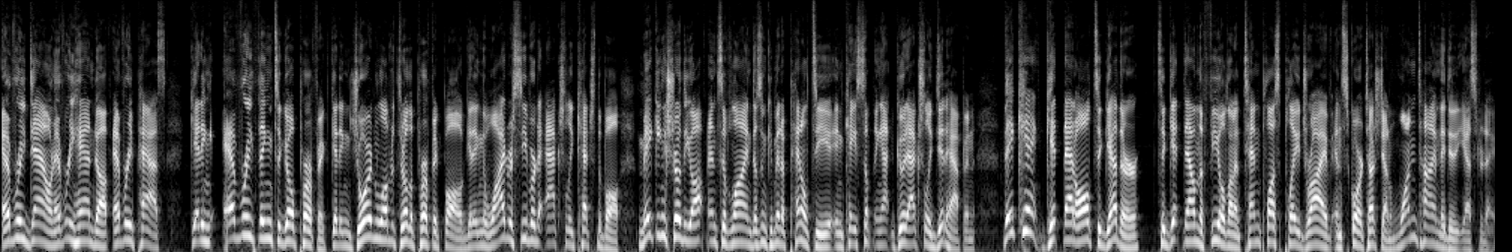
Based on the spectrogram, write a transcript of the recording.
every down, every handoff, every pass, getting everything to go perfect, getting Jordan Love to throw the perfect ball, getting the wide receiver to actually catch the ball, making sure the offensive line doesn't commit a penalty in case something good actually did happen. They can't get that all together to get down the field on a 10 plus play drive and score a touchdown. One time they did it yesterday.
